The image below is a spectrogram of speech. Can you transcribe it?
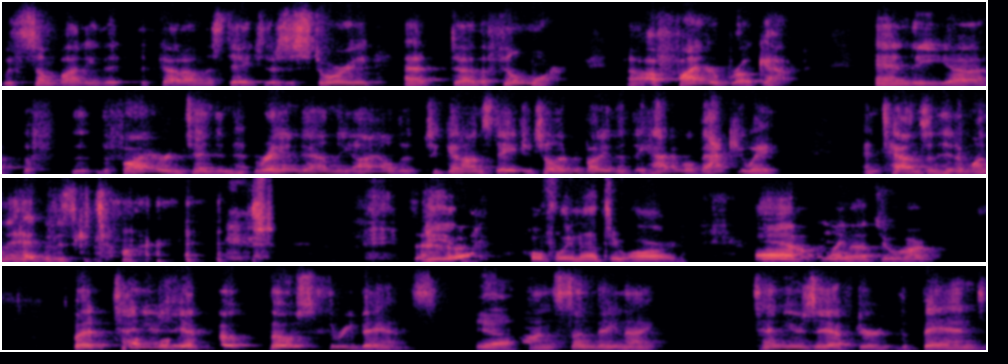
with somebody that, that got on the stage. There's a story at uh, the Fillmore. Uh, a fire broke out, and the, uh, the the the fire attendant ran down the aisle to, to get on stage and tell everybody that they had to evacuate. And Townshend hit him on the head with his guitar. So- Yeah, hopefully not too hard. yeah, Um, hopefully not too hard. But 10 years tho- those three bands Yeah. on Sunday night, 10 years after the band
